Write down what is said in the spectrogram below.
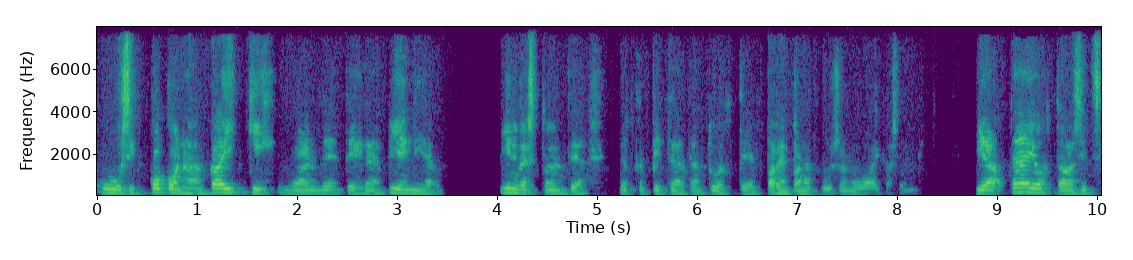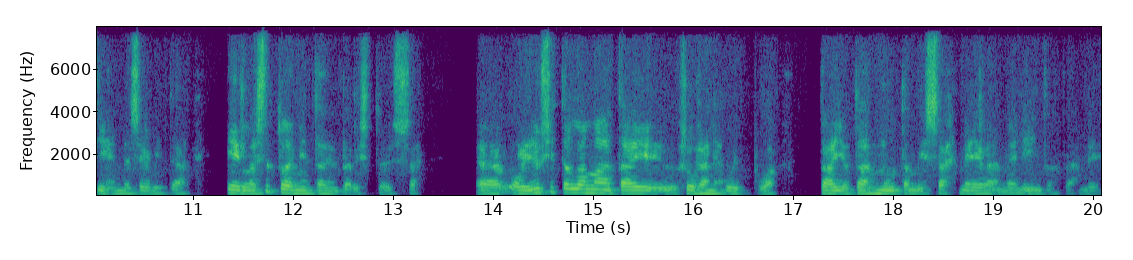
uusi kokonaan kaikki, vaan me tehdään pieniä investointeja, jotka pitää tämän tuotteen parempana kuin se on ollut aikaisemmin. Ja tämä johtaa sitten siihen, että selvitään erilaisissa toimintaympäristöissä. Oli nyt sitten lamaa tai suhdannehuippua tai jotain muuta, missä me elämme, niin tota, me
